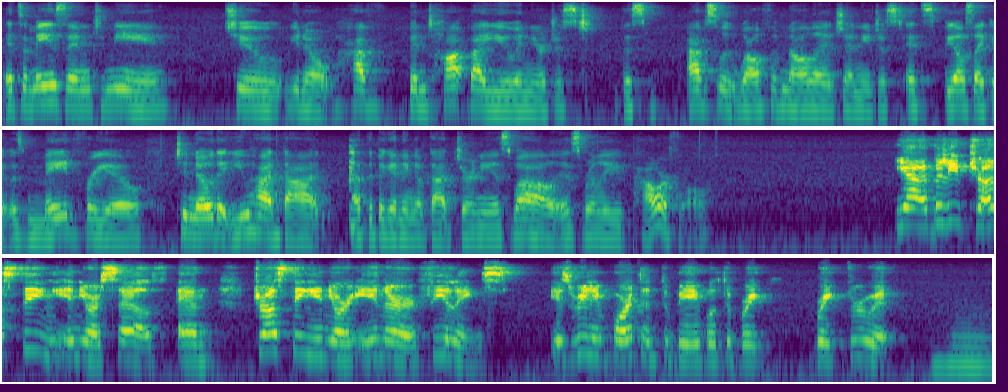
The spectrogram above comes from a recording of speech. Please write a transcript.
it's amazing to me to you know have been taught by you and you're just this absolute wealth of knowledge and you just it feels like it was made for you to know that you had that at the beginning of that journey as well is really powerful. Yeah i believe trusting in yourself and trusting in your inner feelings is really important to be able to break break through it. Mm-hmm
